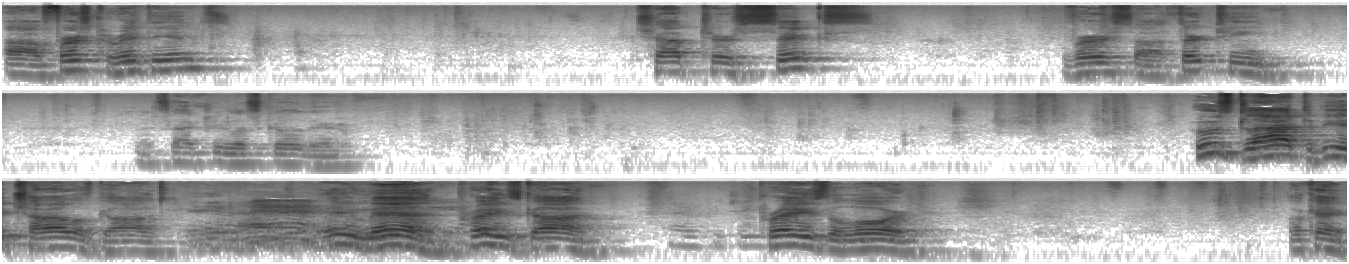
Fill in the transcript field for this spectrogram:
uh, 1 more time. 1 Corinthians chapter 6, verse uh, 13. Let's actually, let's go there. Who's glad to be a child of God? Amen. Amen. Praise God. Praise the Lord. Okay.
